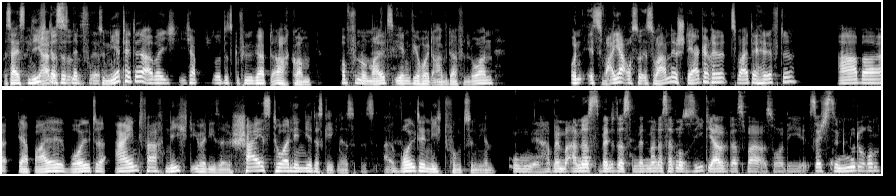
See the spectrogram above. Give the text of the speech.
Das heißt nicht, ja, das dass es nicht funktioniert hätte, aber ich, ich habe so das Gefühl gehabt, ach komm, Hopfen und Malz irgendwie heute auch wieder verloren. Und es war ja auch so, es war eine stärkere zweite Hälfte, aber der Ball wollte einfach nicht über diese scheiß Torlinie des Gegners. Es wollte nicht funktionieren. Ja, wenn man anders, wenn du das, wenn man das halt mal so sieht, ja, das war so die 16 Minute rum,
